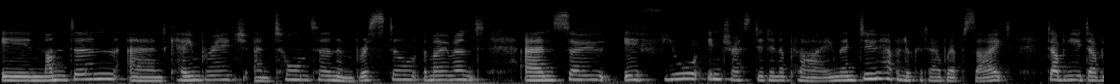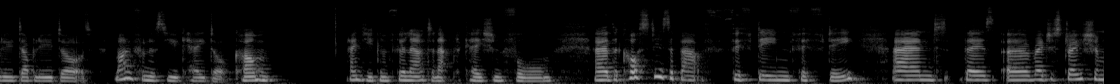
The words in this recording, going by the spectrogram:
in London and Cambridge and Taunton and Bristol at the moment. And so if you're interested in applying, then do have a look at our website www.mindfulnessuk.com and you can fill out an application form. Uh, the cost is about fifteen fifty, and there's a registration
